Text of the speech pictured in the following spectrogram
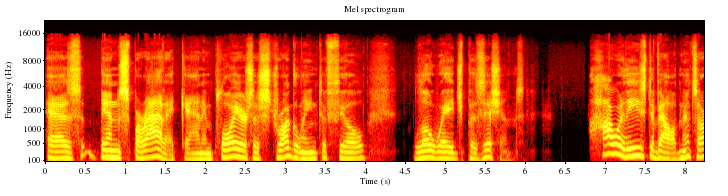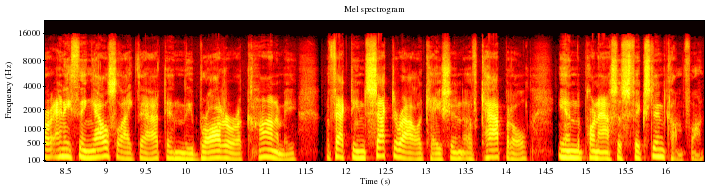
has been sporadic, and employers are struggling to fill low wage positions. How are these developments or anything else like that in the broader economy affecting sector allocation of capital in the Parnassus Fixed Income Fund?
